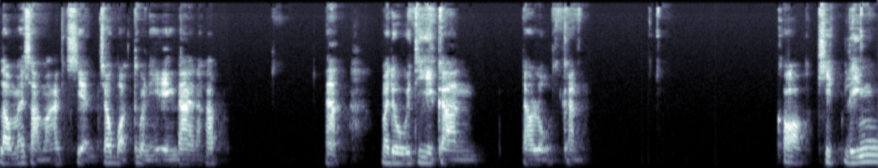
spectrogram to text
เราไม่สามารถเขียนเจ้าบอทตัวนี้เองได้นะครับอะมาดูวิธีการดาวน์โหลดกัน ก็คลิกลิงก์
